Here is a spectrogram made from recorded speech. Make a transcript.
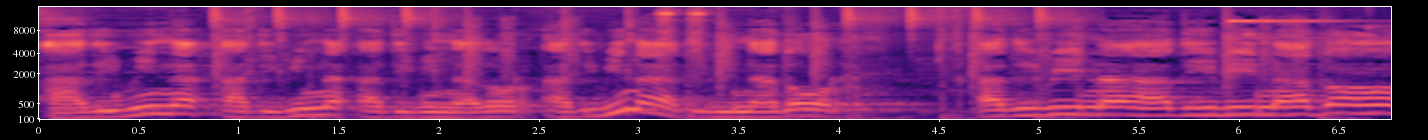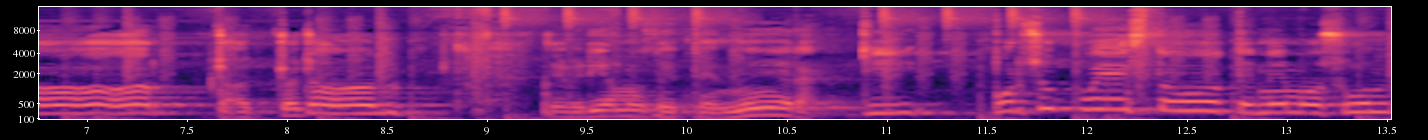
Adivina, adivina, adivinador. Adivina, adivinador. Adivina, adivinador. Chachachón. Deberíamos de tener aquí. Por supuesto, tenemos un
